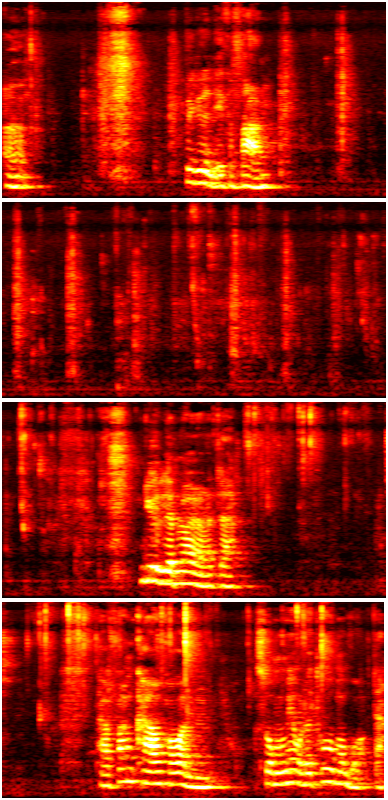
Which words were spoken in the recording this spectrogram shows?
เออไปยื่นเอกสารยื่นเรียบร้อยแล้วนะจ๊ะ ถ้าฟังข่าวเขาอันส่งเมลหรือโทรมาบอกจ้ะ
